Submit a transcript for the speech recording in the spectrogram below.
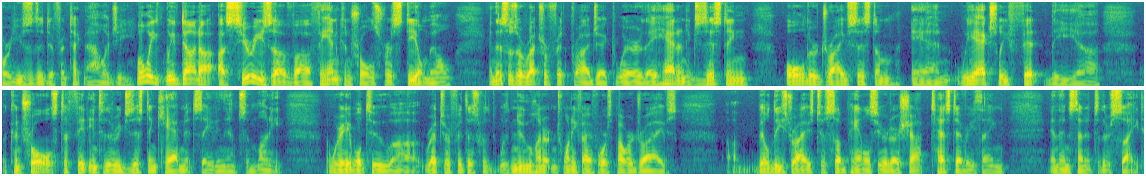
or uses a different technology. Well, we, we've done a, a series of uh, fan controls for a steel mill, and this was a retrofit project where they had an existing older drive system, and we actually fit the uh, controls to fit into their existing cabinet, saving them some money. We're able to uh, retrofit this with, with new 125 horsepower drives, uh, build these drives to sub panels here at our shop, test everything, and then send it to their site.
